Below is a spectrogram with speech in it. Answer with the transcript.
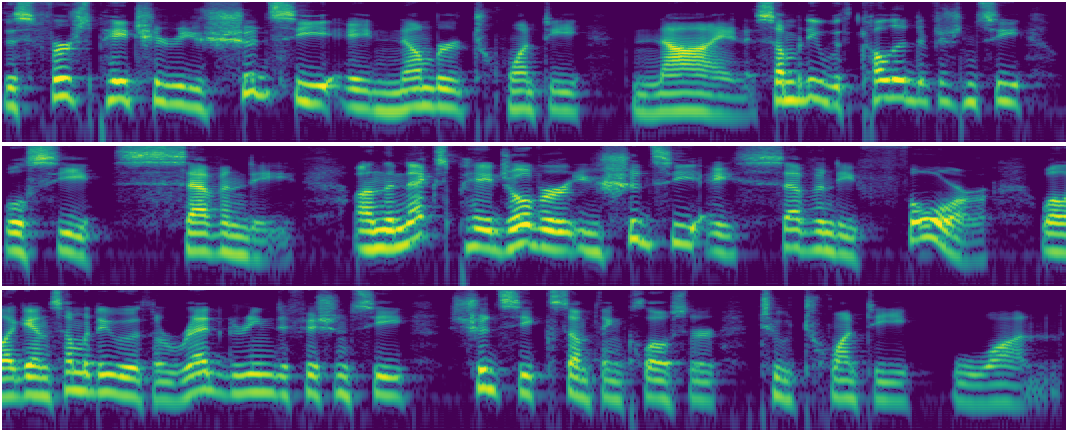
This first page here, you should see a number 29. Somebody with color deficiency will see 70. On the next page over, you should see a 74. Well, again, somebody with a red-green deficiency should see something closer to 21.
